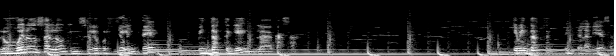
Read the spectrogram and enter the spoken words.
Lo bueno, Gonzalo, que me salió por fin. Yo pinté. ¿Pintaste qué? La casa. ¿Qué pintaste? Pinté la pieza.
